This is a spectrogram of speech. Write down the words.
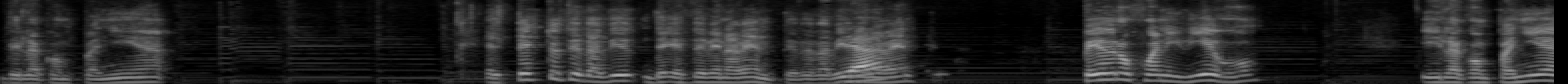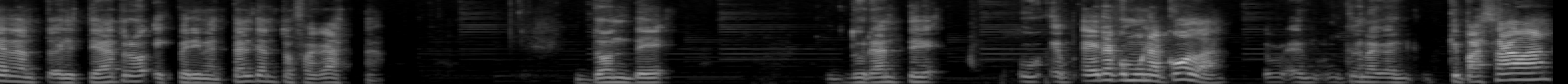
de la compañía. El texto es de David, de, de Benavente, de David Benavente. Pedro, Juan y Diego y la compañía del Teatro Experimental de Antofagasta, donde durante, era como una coda, eh, que pasaban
